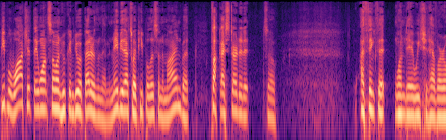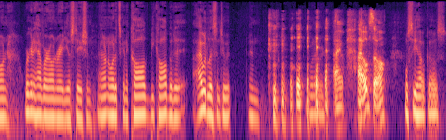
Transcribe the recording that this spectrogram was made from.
people watch it, they want someone who can do it better than them, and maybe that's why people listen to mine. But fuck, I started it, so I think that one day we should have our own. We're gonna have our own radio station. I don't know what it's gonna call be called, but it, I would listen to it, and whatever. I I hope so. We'll see how it goes.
